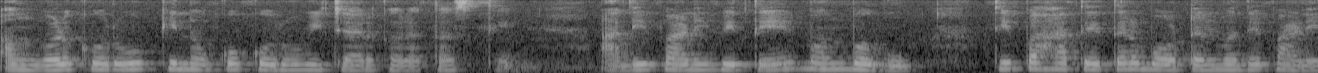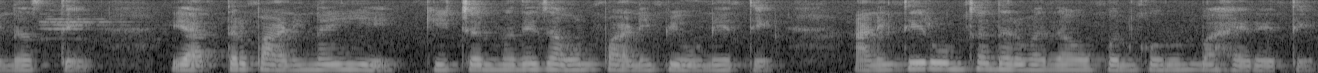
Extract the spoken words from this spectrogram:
अंघोळ करू की नको करू विचार करत असते. आधी पाणी पिते मग बघू. ती पाहते तर बॉटलमध्ये पाणी नसते. यात तर पाणी नाही आहे किचनमध्ये जाऊन पाणी पिऊन येते आणि ती रूमचा दरवाजा ओपन करून बाहेर येते.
